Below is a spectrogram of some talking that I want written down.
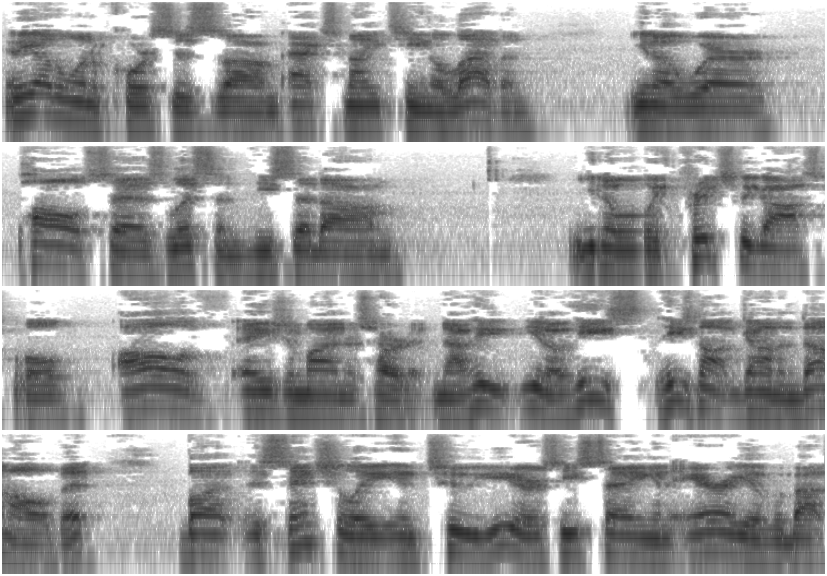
And the other one, of course, is um, Acts nineteen eleven. You know where Paul says, "Listen," he said, um, "You know, we've preached the gospel. All of Asia Minor's heard it. Now he, you know, he's he's not gone and done all of it." But essentially, in two years, he's saying an area of about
